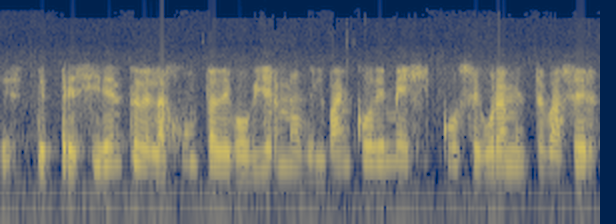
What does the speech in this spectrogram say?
este presidente de la Junta de Gobierno del Banco de México, seguramente va a ser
